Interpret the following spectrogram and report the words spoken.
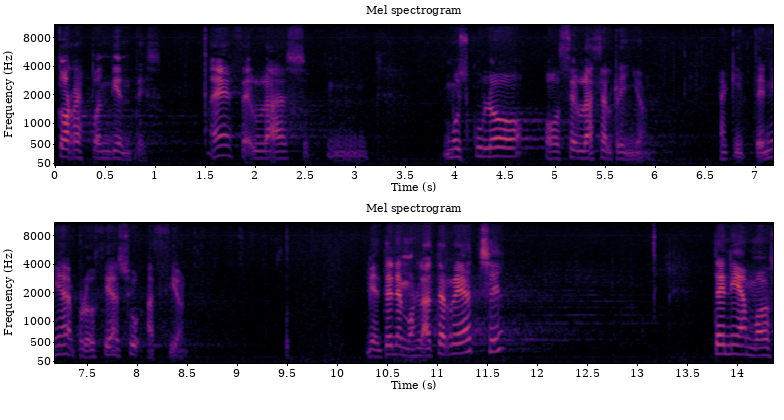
correspondientes, ¿eh? células mm, músculo o células del riñón. Aquí tenía, producían su acción. Bien, tenemos la TRH, teníamos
